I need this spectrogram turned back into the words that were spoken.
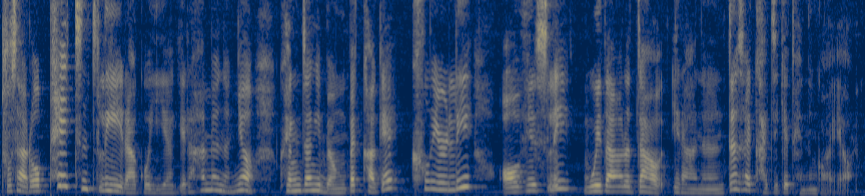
부사로 patently라고 이야기를 하면은요 굉장히 명백하게, clearly, obviously, without a doubt이라는 뜻을 가지게 되는 거예요.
